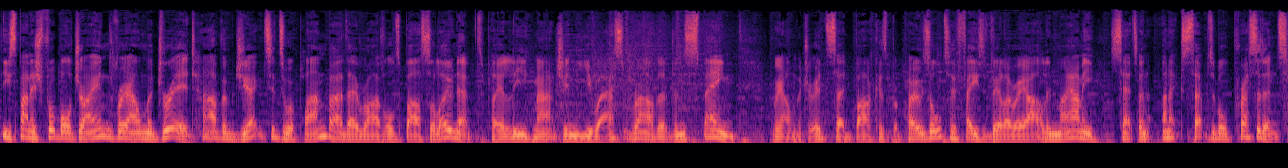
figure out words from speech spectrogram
The Spanish football giants Real Madrid have objected to a plan by their rivals Barcelona to play a league match in the US rather than Spain. Real Madrid said Barca's proposal to face Villarreal in Miami set an unacceptable precedent.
